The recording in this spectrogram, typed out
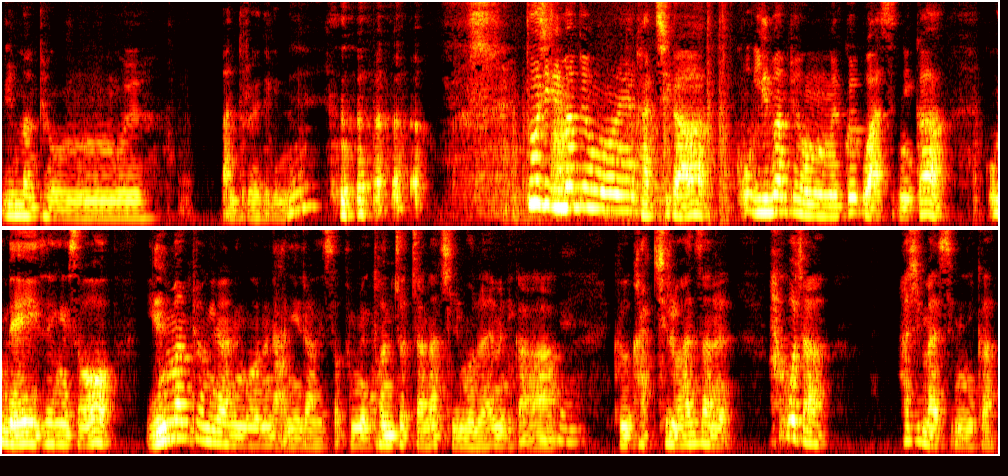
1만 평을 만들어야 되겠네. 토지 1만 평의 가치가 꼭 1만 평을 끌고 왔으니까 꼭 내 인생에서 1만 평이라는 거는 아니라 했어. 분명히 던졌잖아, 질문을 하니까. 네. 그 가치를 환산을 하고자 하신 말씀이니까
